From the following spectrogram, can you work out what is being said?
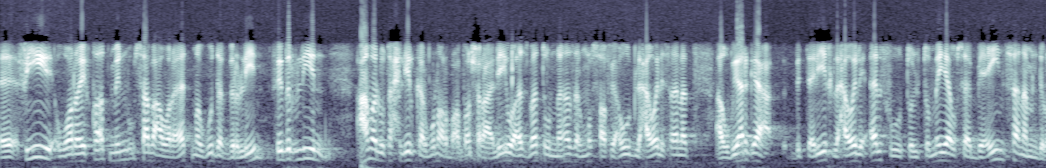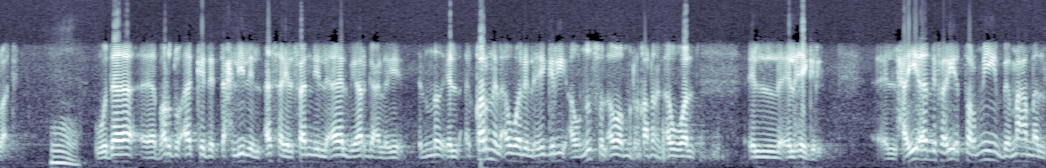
آه، في ورقات منه سبع ورقات موجودة في برلين. في برلين عملوا تحليل كربون 14 عليه وأثبتوا أن هذا المصحف يعود لحوالي سنة أو بيرجع بالتاريخ لحوالي 1370 سنة من دلوقتي. وده آه، برضو أكد التحليل الأثري الفني اللي قال بيرجع للقرن الأول الهجري أو النصف الأول من القرن الأول ال- الهجري الحقيقة إن فريق الترميم بمعمل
